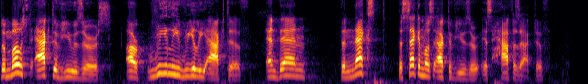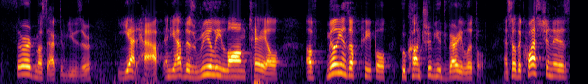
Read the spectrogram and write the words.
the most active users are really, really active and then the next, the second most active user is half as active, third most active user, yet half, and you have this really long tail of millions of people who contribute very little. And so the question is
